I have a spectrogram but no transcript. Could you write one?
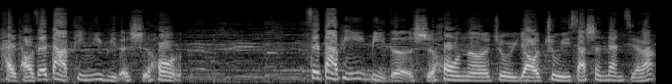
海淘再大拼一笔的时候，在大拼一笔的时候呢，就要注意一下圣诞节啦。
